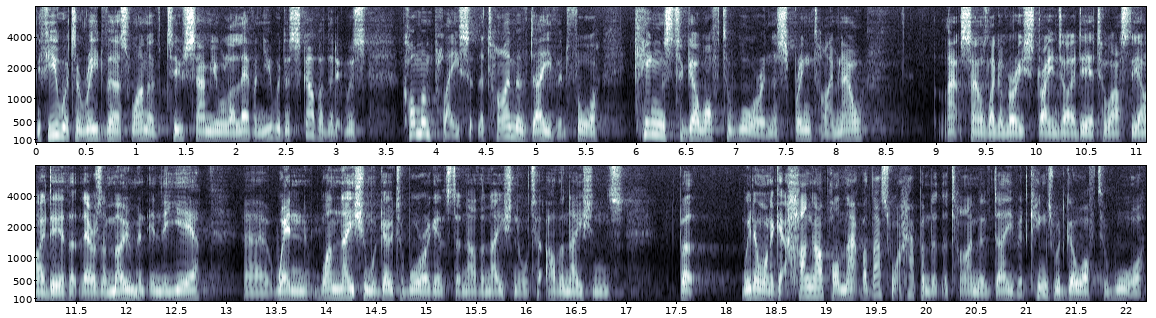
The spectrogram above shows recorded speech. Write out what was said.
If you were to read verse 1 of 2 Samuel 11, you would discover that it was commonplace at the time of David for kings to go off to war in the springtime. Now, that sounds like a very strange idea to us the idea that there is a moment in the year uh, when one nation would go to war against another nation or to other nations. But we don't want to get hung up on that, but that's what happened at the time of David. Kings would go off to war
